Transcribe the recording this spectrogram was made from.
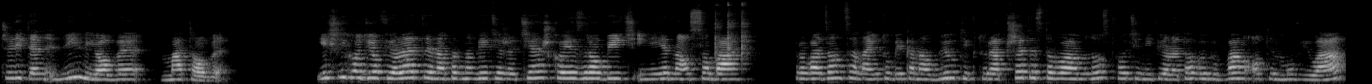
czyli ten liliowy, matowy. Jeśli chodzi o fiolety, na pewno wiecie, że ciężko je zrobić i nie jedna osoba prowadząca na YouTubie kanał Beauty, która przetestowała mnóstwo cieni fioletowych, Wam o tym mówiła.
